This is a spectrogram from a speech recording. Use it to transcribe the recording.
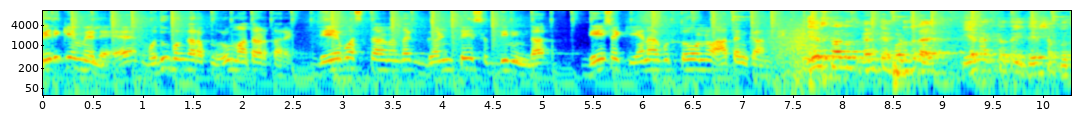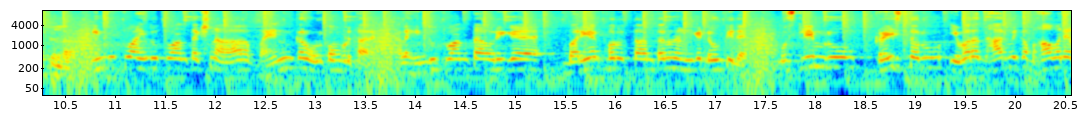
ವೇದಿಕೆ ಮೇಲೆ ಮಧು ಬಂಗಾರಪ್ಪನವರು ಮಾತಾಡ್ತಾರೆ. ದೇವಸ್ಥಾನದ ಗಂಟೆ ಸದ್ದಿನಿಂದ ದೇಶಕ್ಕೆ ಏನಾಗುತ್ತೋ ಅನ್ನೋ ಆತಂಕ ಅಂತೆ. ದೇವಸ್ಥಾನದ ಗಂಟೆ ಹೊಡೆದ್ರೆ ಏನಾಗ್ತದೆ ಈ ದೇಶ ಗೊತ್ತಿಲ್ಲ. ಹಿಂದುತ್ವ ಹಿಂದುತ್ವ ಅಂದ ತಕ್ಷಣ ಭಯಂಕರ ಉರ್ಕೊಂಡ್ಬಿಡ್ತಾರೆ. ಅಲ್ಲ ಹಿಂದುತ್ವ ಅಂತ ಅವರಿಗೆ ಬರೆಯಕ್ ಬರುತ್ತಾ ಅಂತಾನು ನನಗೆ ಡೌಟ್ ಇದೆ. ಮುಸ್ಲಿಮ್ರು ಕ್ರೈಸ್ತರು ಇವರ ಧಾರ್ಮಿಕ ಭಾವನೆ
